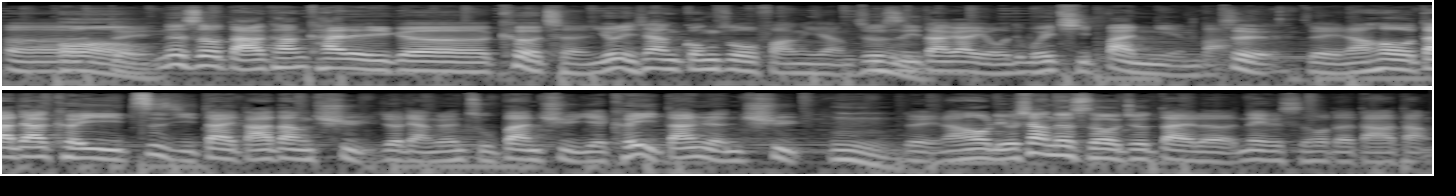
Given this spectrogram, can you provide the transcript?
呃，哦、对，那时候达康开了一个课程，有点像工作坊一样，就是大概有为期半年吧。是对，然后大家可以自己带搭档去，就两个人组伴去，也可以单人去。嗯，对，然后刘向那时候就带了那个时候的搭档，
